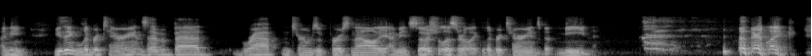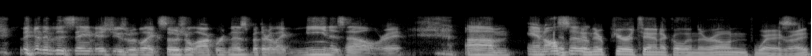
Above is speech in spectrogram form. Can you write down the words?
i mean you think libertarians have a bad rap in terms of personality i mean socialists are like libertarians but mean they're like they have the same issues with like social awkwardness, but they're like mean as hell, right? Um, and also, and, and they're puritanical in their own way, right?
